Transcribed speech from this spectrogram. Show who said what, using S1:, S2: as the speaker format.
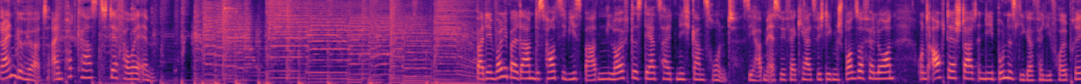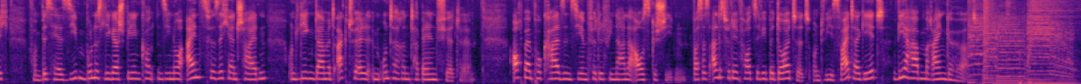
S1: Reingehört, ein Podcast der VRM. Bei den Volleyballdamen des VC Wiesbaden läuft es derzeit nicht ganz rund. Sie haben SW Verkehr als wichtigen Sponsor verloren und auch der Start in die Bundesliga verlief holprig. Von bisher sieben Bundesligaspielen konnten sie nur eins für sich entscheiden und liegen damit aktuell im unteren Tabellenviertel. Auch beim Pokal sind sie im Viertelfinale ausgeschieden. Was das alles für den VCW bedeutet und wie es weitergeht, wir haben reingehört.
